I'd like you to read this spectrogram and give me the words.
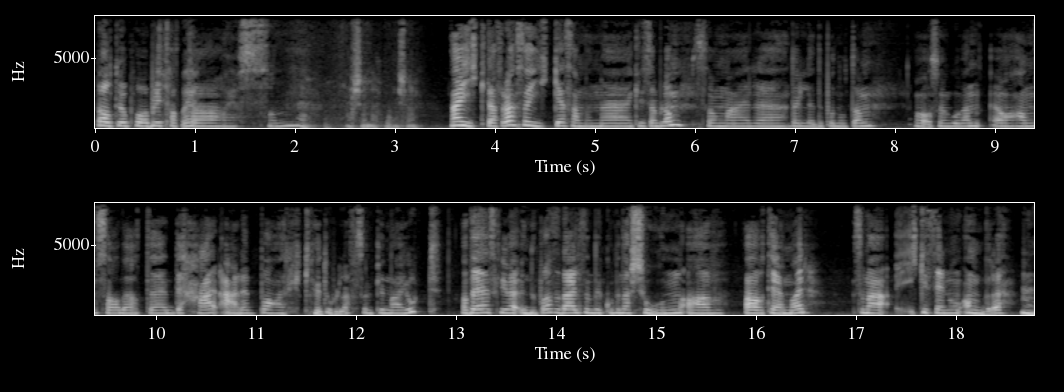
Det holdt jo på å bli tatt oh ja. av Å ja, sånn ja. Jeg skjønner. jeg skjønner. Når jeg gikk derfra, så gikk jeg sammen med Christian Blom, som er eh, daglig leder på Notam, og også en god venn. Og han sa det at eh, det her er det bare Knut Olaf som kunne ha gjort. Og det skriver jeg under på. Så det er liksom den kombinasjonen av, av temaer som jeg ikke ser noen andre Mm.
